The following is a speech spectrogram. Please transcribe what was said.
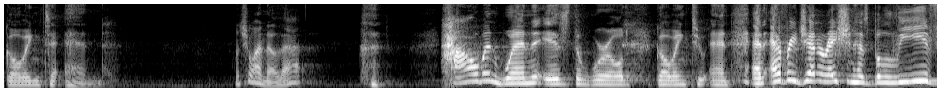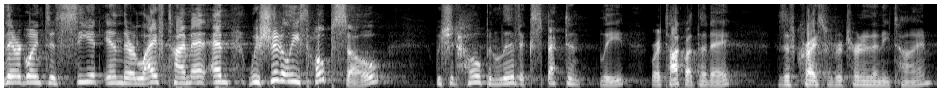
going to end? Don't you want to know that? How and when is the world going to end? And every generation has believed they're going to see it in their lifetime, and, and we should at least hope so. We should hope and live expectantly, we're going to talk about today, as if Christ would return at any time.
